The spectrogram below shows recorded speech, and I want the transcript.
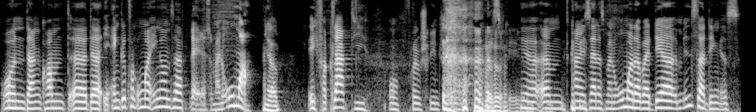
und dann kommt äh, der Enkel von Oma Inge und sagt, nee, das ist meine Oma. Ja, Ich verklag die. Oh, voll geschrien. das ist okay. Hier, ähm, kann nicht sein, dass meine Oma da bei der im Insta-Ding ist.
